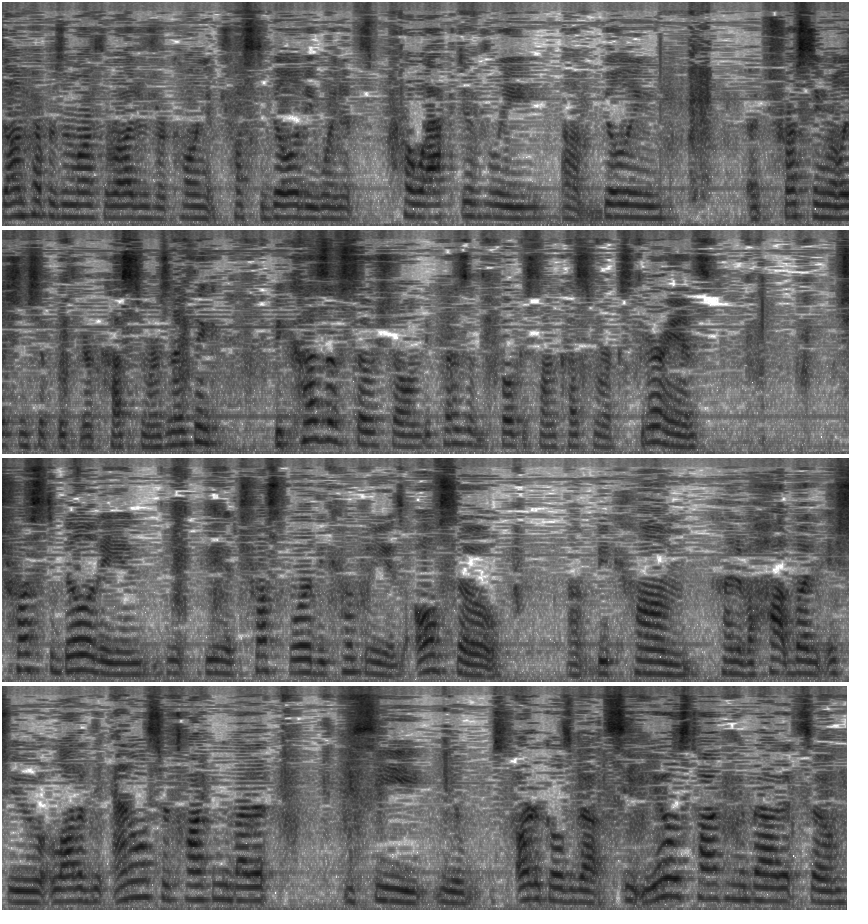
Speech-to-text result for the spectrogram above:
Don Peppers and Martha Rogers are calling it trustability when it's proactively um, building a trusting relationship with your customers. And I think because of social and because of the focus on customer experience, trustability and be, being a trustworthy company has also uh, become kind of a hot button issue. A lot of the analysts are talking about it. You see, you know, articles about CEOs talking about it. So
